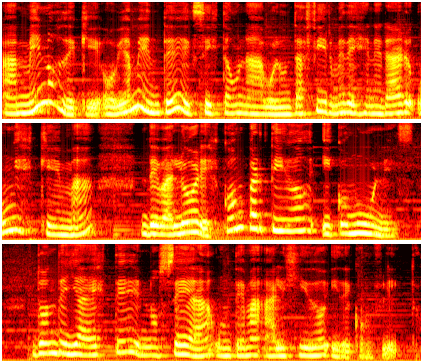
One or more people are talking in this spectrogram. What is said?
a menos de que obviamente exista una voluntad firme de generar un esquema de valores compartidos y comunes, donde ya este no sea un tema álgido y de conflicto.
